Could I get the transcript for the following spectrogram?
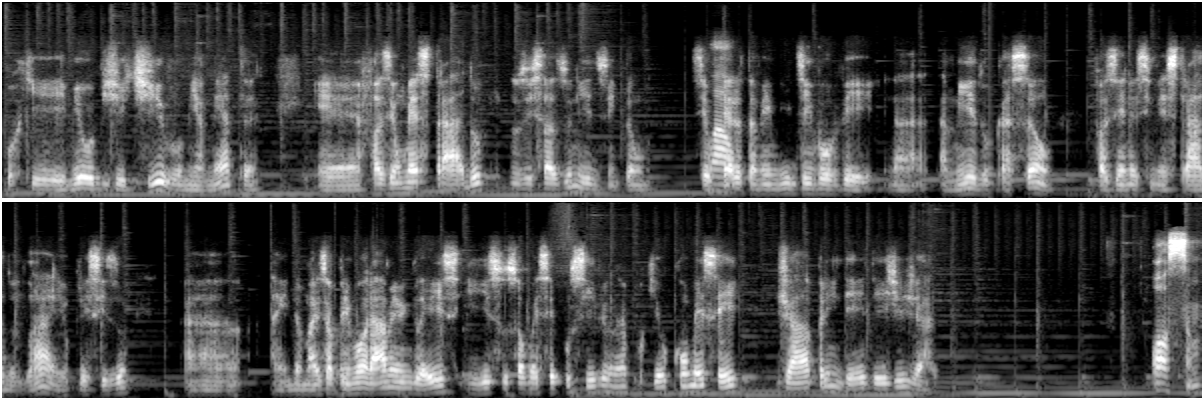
Porque meu objetivo, minha meta é fazer um mestrado nos Estados Unidos. Então, se eu Uau. quero também me desenvolver na, na, minha educação, fazendo esse mestrado lá, eu preciso ah, ainda mais aprimorar meu inglês e isso só vai ser possível, né? Porque eu comecei já a aprender desde já. Awesome,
